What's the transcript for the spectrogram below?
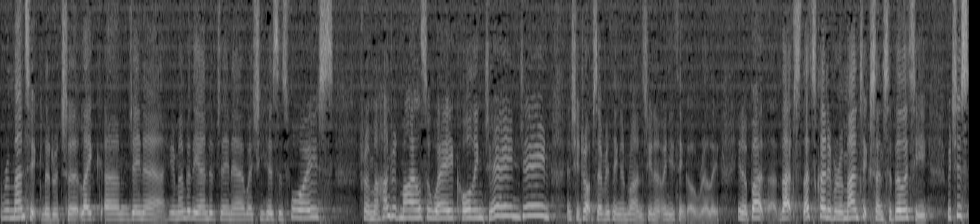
romantic literature, like um, Jane Eyre. You remember the end of Jane Eyre where she hears his voice from a 100 miles away calling Jane, Jane, and she drops everything and runs, you know, and you think, oh, really? You know, but that's, that's kind of a romantic sensibility, which is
